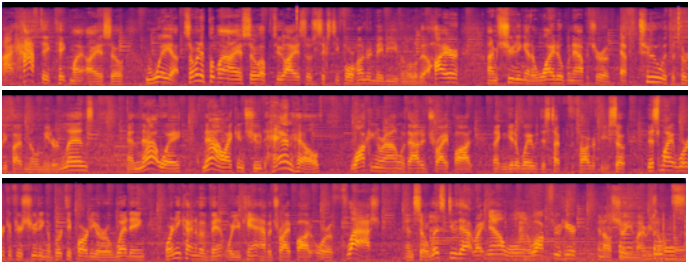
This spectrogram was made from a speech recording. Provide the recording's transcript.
I have to take my ISO way up. So I'm gonna put my ISO up to ISO 6400, maybe even a little bit higher. I'm shooting at a wide open aperture of f2 with a 35 millimeter lens. And that way, now I can shoot handheld walking around without a tripod I can get away with this type of photography. So this might work if you're shooting a birthday party or a wedding or any kind of event where you can't have a tripod or a flash. And so let's do that right now. We'll walk through here and I'll show you my results.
